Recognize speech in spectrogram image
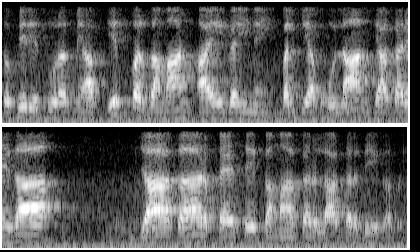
تو پھر اس صورت میں اب اس پر زمان آئے گا ہی نہیں۔ بلکہ اب غلام کیا کرے گا؟ جا کر پیسے کما کر لا کر دے گا بھائی۔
